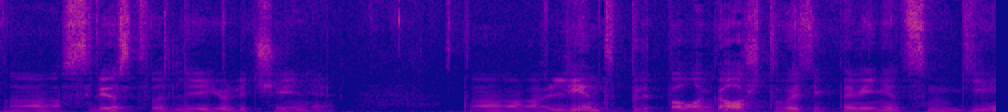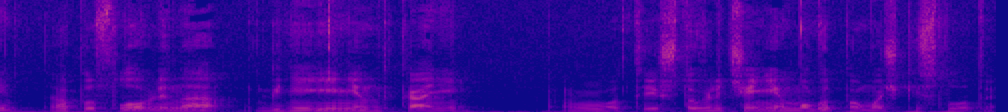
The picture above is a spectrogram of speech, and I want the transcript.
э, средства для ее лечения. Линд предполагал, что возникновение цинги обусловлено гниением тканей, вот, и что в лечении могут помочь кислоты.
